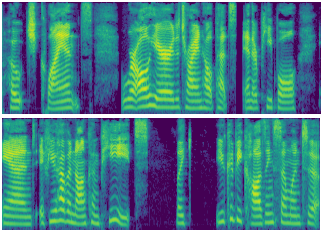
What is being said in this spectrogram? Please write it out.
poach clients. We're all here to try and help pets and their people. And if you have a non compete, like you could be causing someone to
